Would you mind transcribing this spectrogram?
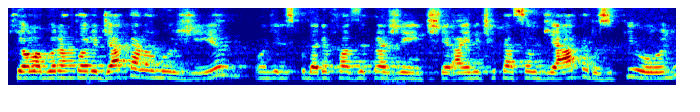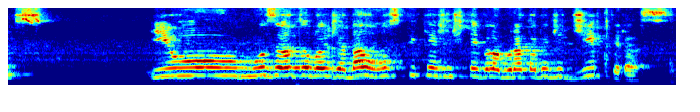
que é o laboratório de acarologia, onde eles puderam fazer para a gente a identificação de ácaros e piolhos, e o Museu de Zoologia da USP, que a gente teve o laboratório de dípteras,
